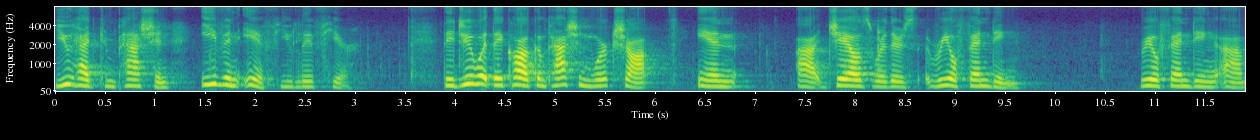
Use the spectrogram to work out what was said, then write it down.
you had compassion even if you live here. They do what they call a compassion workshop in uh, jails where there's reoffending, reoffending um,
